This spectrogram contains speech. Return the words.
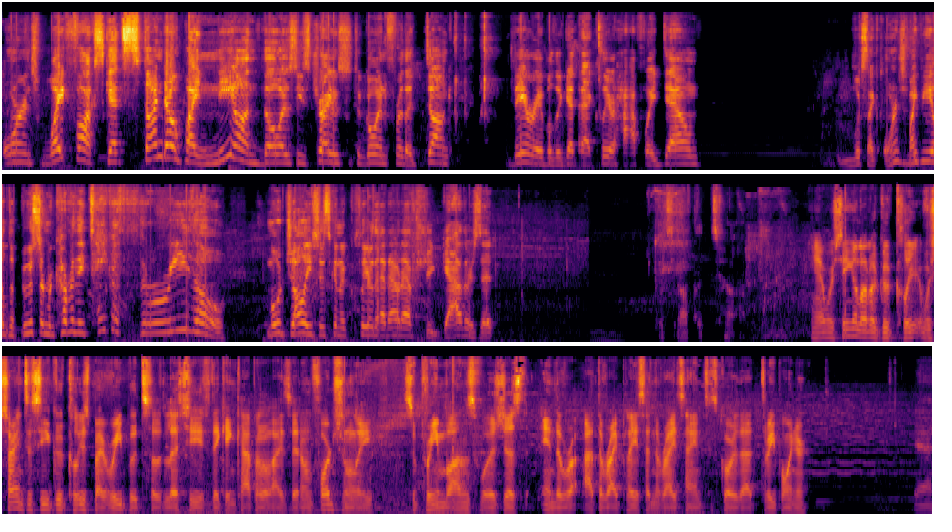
Orange. White Fox gets stunned out by Neon though as he's trying to go in for the dunk. They are able to get that clear halfway down. Looks like Orange might be able to boost and recover. They take a three though. Mo Jolly's just gonna clear that out after she gathers it. It's off the top. Yeah, we're seeing a lot of good clear. We're starting to see good clears by reboot. So let's see if they can capitalize it. Unfortunately, Supreme Buns was just in the at the right place and the right time to score that three pointer. Yeah.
